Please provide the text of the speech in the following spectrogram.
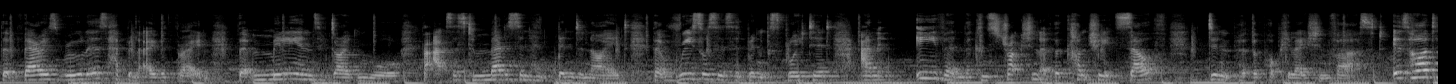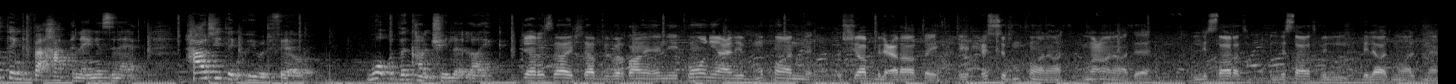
That various rulers had been overthrown, that millions had died in war, that access to medicine had been denied, that resources had been exploited, and even the construction of the country itself didn't put the population first. It's hard to think of that happening, isn't it? How do you think we would feel? What would the country look like? رسائل الشاب البريطاني إن يكون يعني بمكان الشاب العراقي يحس بمكانات معاناته اللي صارت اللي صارت بالبلاد مالتنا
